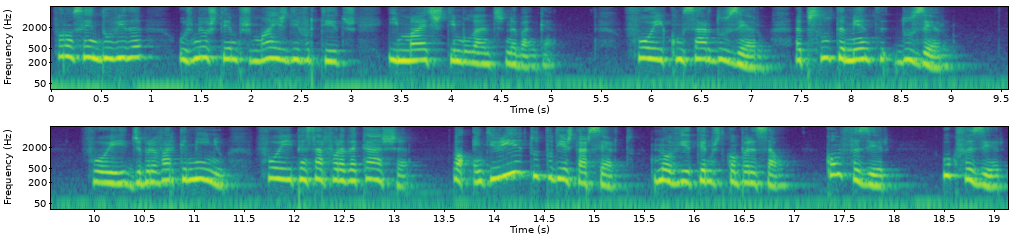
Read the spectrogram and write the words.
Foram, sem dúvida, os meus tempos mais divertidos e mais estimulantes na banca. Foi começar do zero, absolutamente do zero foi desbravar caminho, foi pensar fora da caixa. Bom, em teoria tudo podia estar certo, não havia termos de comparação. Como fazer? O que fazer?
